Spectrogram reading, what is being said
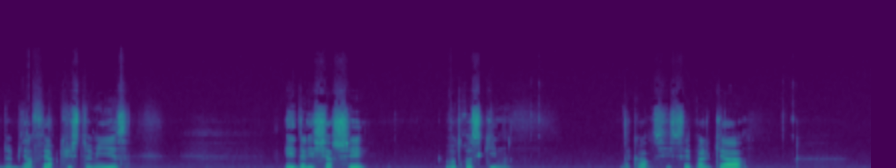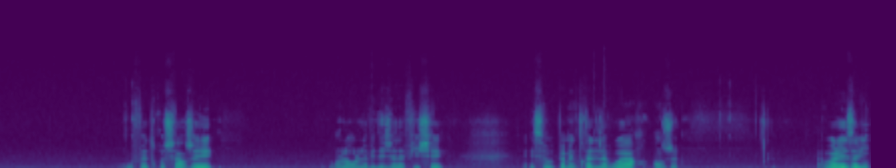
de bien faire Customize et d'aller chercher votre skin. D'accord? Si ce n'est pas le cas, vous faites recharger. Bon là on l'avait déjà affiché. Et ça vous permettra de l'avoir en jeu. Voilà les amis.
